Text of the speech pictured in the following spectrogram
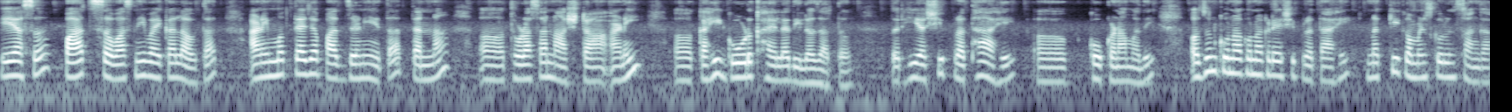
हे असं पाच सवासनी बायका लावतात आणि मग त्या ज्या पाच जणी येतात त्यांना थोडासा नाश्ता आणि काही गोड खायला दिलं जातं. तर ही अशी प्रथा आहे कोकणामध्ये. अजून कोणाकोणाकडे अशी प्रथा आहे? नक्की कमेंट्स करून सांगा.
